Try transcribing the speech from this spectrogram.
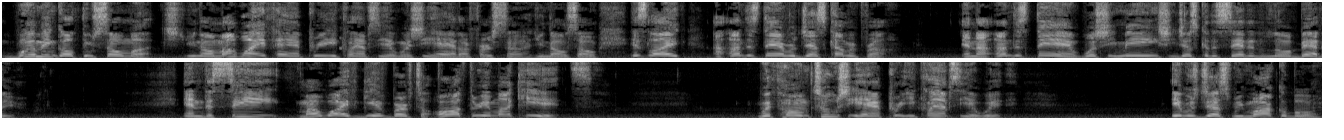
women go through so much. You know, my wife had preeclampsia when she had our first son, you know, so it's like I understand where Jess coming from. And I understand what she means. She just could have said it a little better. And to see my wife give birth to all three of my kids, with whom too she had preeclampsia with, it was just remarkable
